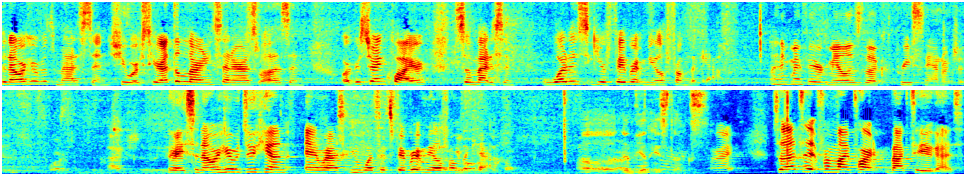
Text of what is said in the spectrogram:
So now we're here with Madison. She works here at the Learning Center as well as in orchestra and choir. So Madison, what is your favorite meal from the caf? I think my favorite meal is the Capri sandwiches. Okay, so now we're here with Juhyun and we're asking him what's his favorite meal from the caf. Uh, Indian haystacks. All right, so that's it from my part. Back to you guys.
